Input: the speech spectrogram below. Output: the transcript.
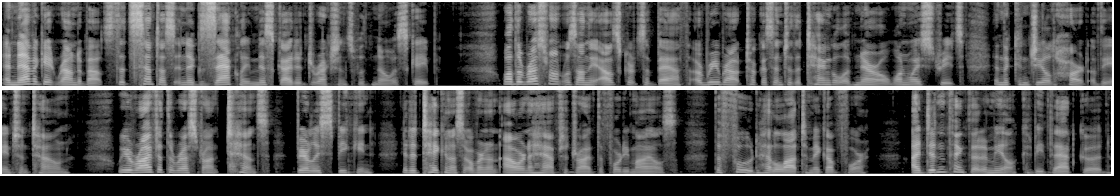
and navigate roundabouts that sent us in exactly misguided directions with no escape. While the restaurant was on the outskirts of Bath, a reroute took us into the tangle of narrow one way streets in the congealed heart of the ancient town. We arrived at the restaurant tense, barely speaking. It had taken us over an hour and a half to drive the 40 miles. The food had a lot to make up for. I didn't think that a meal could be that good.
